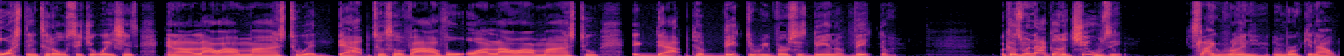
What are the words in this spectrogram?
forced into those situations and allow our minds to adapt to survival or allow our minds to adapt to victory versus being a victim. Because we're not going to choose it. It's like running and working out.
